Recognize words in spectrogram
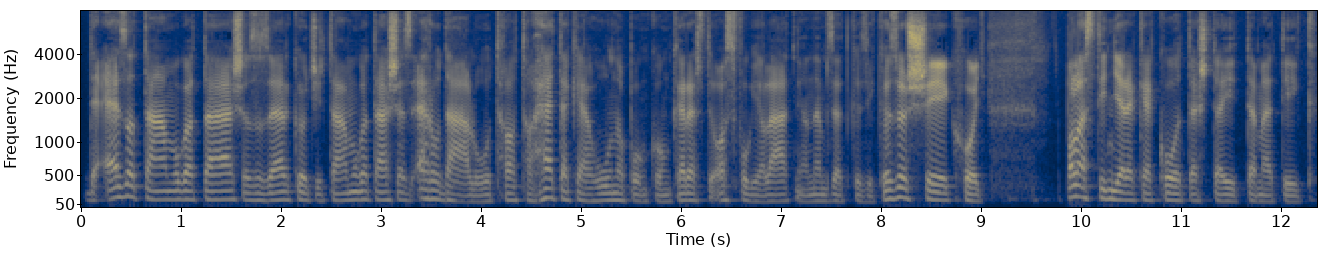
De ez a támogatás, ez az erkölcsi támogatás, ez erodálódhat, ha heteken, hónaponkon keresztül azt fogja látni a nemzetközi közösség, hogy palasztin gyerekek holtesteit temetik,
